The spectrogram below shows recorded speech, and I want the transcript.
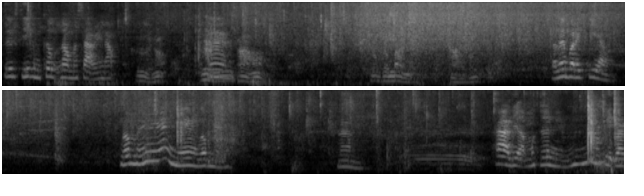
ซื้อสีขึ้มๆเนาะมาสาวนี่เนาะคือเนาะคือมีผ้าห้องลูกกำบังขายเขาก็เลยบริเกี่ยวลมแห้งแห้งลมนี่นั่นถ้าเรือเมื่อคืนนี่มันผิดว่า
